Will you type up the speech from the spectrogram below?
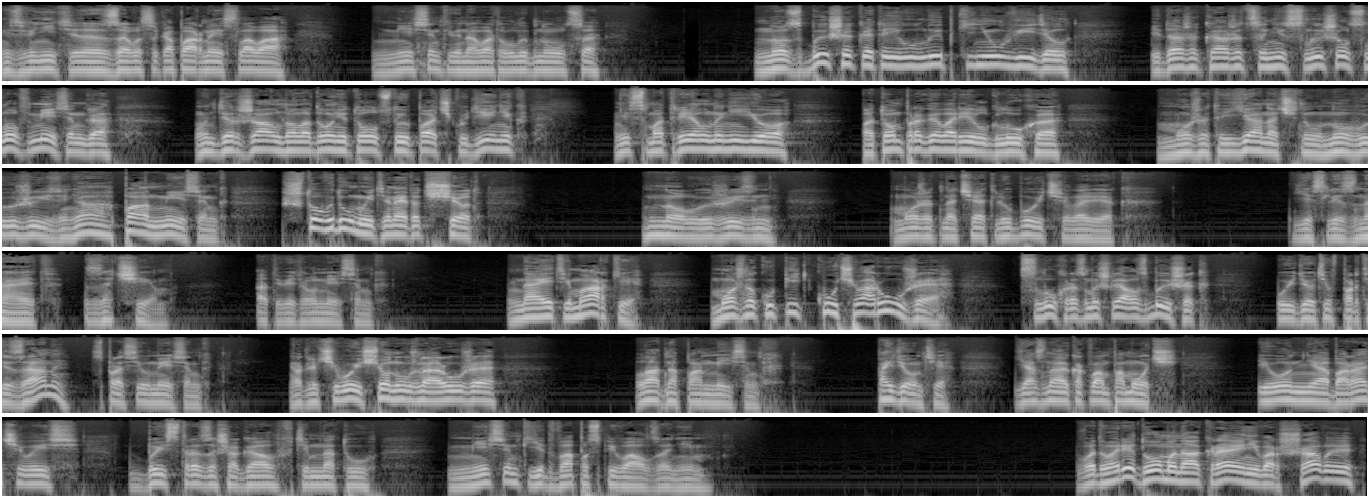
Извините за высокопарные слова. Мессинг виновато улыбнулся. Но Сбышек этой улыбки не увидел и даже, кажется, не слышал слов Мессинга. Он держал на ладони толстую пачку денег и смотрел на нее, потом проговорил глухо. «Может, и я начну новую жизнь, а, пан Мессинг? Что вы думаете на этот счет?» «Новую жизнь может начать любой человек, если знает зачем, ответил Мессинг. На эти марки можно купить кучу оружия, вслух размышлял Сбышек. Уйдете в партизаны? спросил Мессинг. А для чего еще нужно оружие? Ладно, пан Мессинг, пойдемте, я знаю, как вам помочь. И он, не оборачиваясь, быстро зашагал в темноту. Мессинг едва поспевал за ним. Во дворе дома на окраине Варшавы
